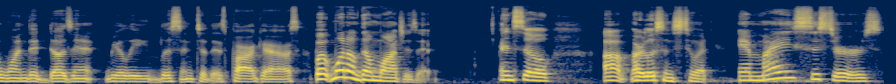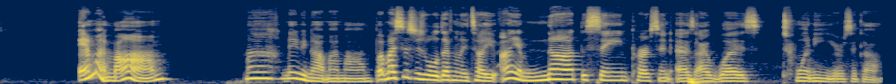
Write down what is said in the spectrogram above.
the one that doesn't really listen to this podcast, but one of them watches it. And so, um, or listens to it. And my sisters and my mom, uh, maybe not my mom, but my sisters will definitely tell you I am not the same person as I was 20 years ago.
